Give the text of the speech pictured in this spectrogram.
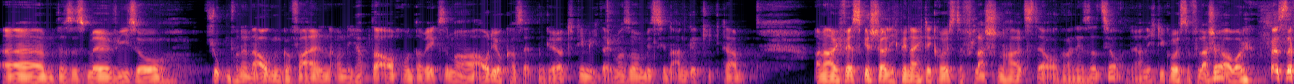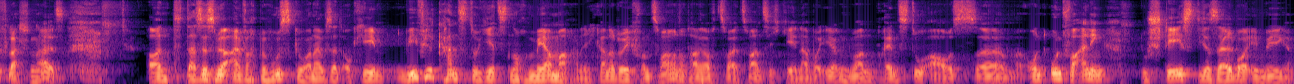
äh, das ist mir wie so Schuppen von den Augen gefallen und ich habe da auch unterwegs immer Audiokassetten gehört, die mich da immer so ein bisschen angekickt haben. Und dann habe ich festgestellt, ich bin eigentlich der größte Flaschenhals der Organisation. Ja, nicht die größte Flasche, aber der größte Flaschenhals. Und das ist mir einfach bewusst geworden. Ich habe gesagt, okay, wie viel kannst du jetzt noch mehr machen? Ich kann natürlich von 200 Tage auf 220 gehen, aber irgendwann brennst du aus. Ähm, und, und vor allen Dingen, du stehst dir selber im Wege.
